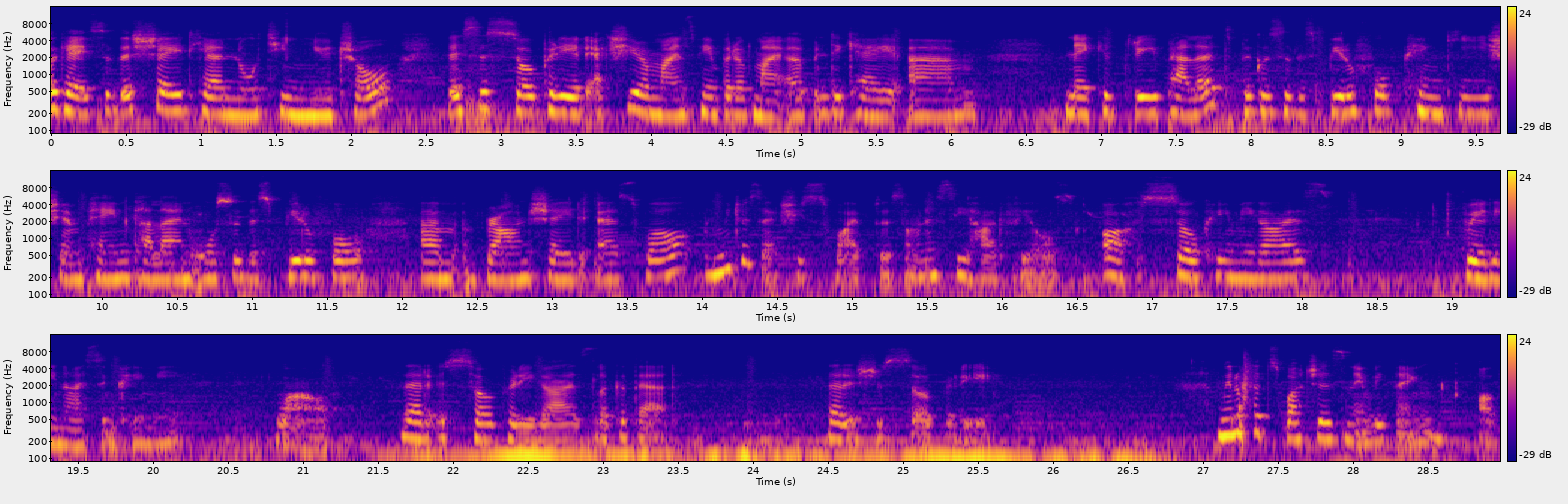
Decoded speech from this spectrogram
Okay so this shade here naughty neutral. This is so pretty it actually reminds me a bit of my urban decay um, naked 3 palette because of this beautiful pinky champagne color and also this beautiful um, brown shade as well. Let me just actually swipe this. I want to see how it feels. Oh so creamy guys. Really nice and creamy. Wow. That is so pretty guys. Look at that. That is just so pretty. I'm gonna put swatches and everything of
